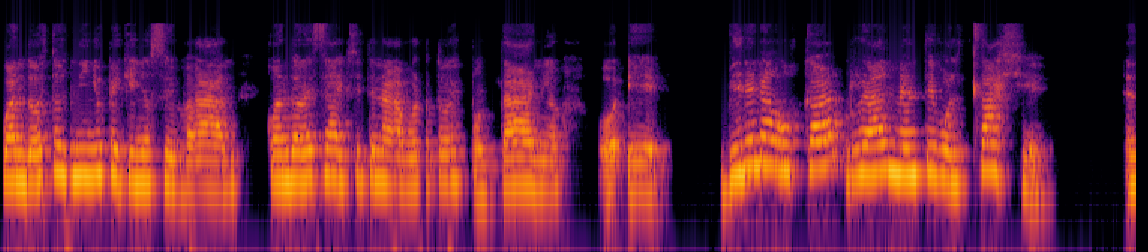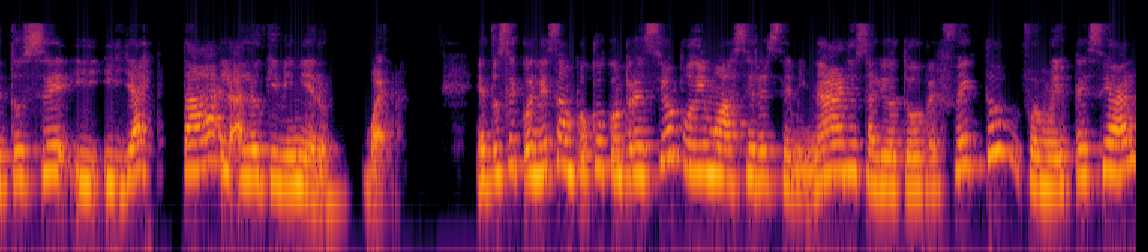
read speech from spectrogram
cuando estos niños pequeños se van, cuando a veces existen abortos espontáneos, o, eh, vienen a buscar realmente voltaje. Entonces, y, y ya a lo que vinieron. Bueno, entonces con esa un poco de comprensión pudimos hacer el seminario, salió todo perfecto, fue muy especial.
